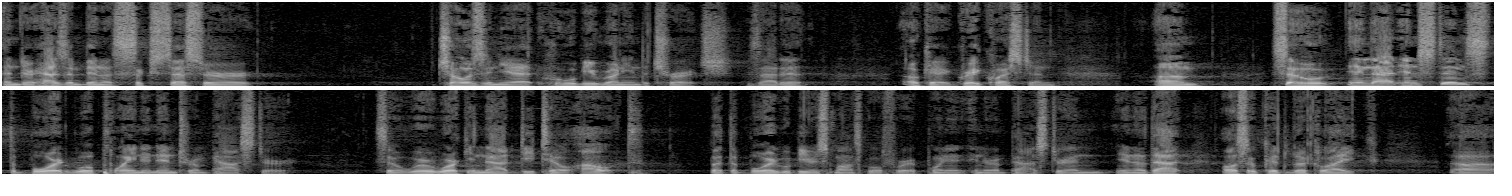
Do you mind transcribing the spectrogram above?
and there hasn't been a successor chosen yet, who will be running the church? Is that it? Okay, great question. Um, so, in that instance, the board will appoint an interim pastor. So, we're working that detail out, but the board will be responsible for appointing an interim pastor. And, you know, that also could look like, uh,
